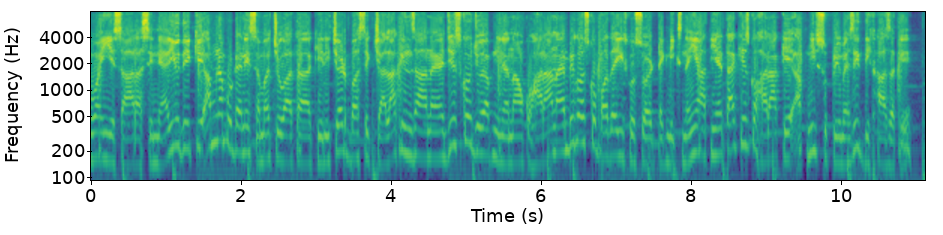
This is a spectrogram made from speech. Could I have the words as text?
वहीं ये सारा सिनेरियो देख के अपना पुटैनी समझ चुका था कि रिचर्ड बस एक चालाक इंसान है, जिसको जो है अपनी ननाव को हराना है बिकॉज़ उसको पता है कि इसको स्वर्ड टेक्निक्स नहीं आती हैं, ताकि इसको हरा के अपनी सुप्रीमेसी दिखा सके।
